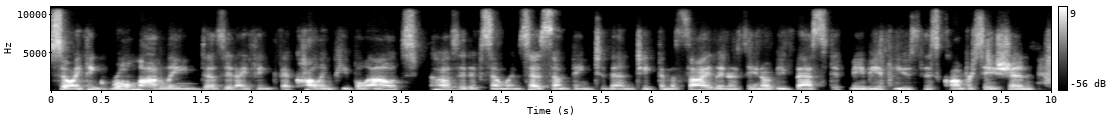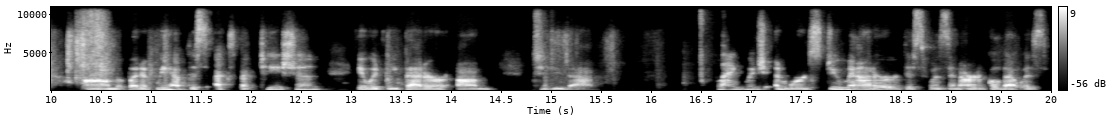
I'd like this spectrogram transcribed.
so I think role modeling does it. I think that calling people out cause it. If someone says something to then take them aside later and say, you know, it'd be best if maybe if you use this conversation. Um, but if we have this expectation, it would be better um, to do that. Language and words do matter. This was an article that was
